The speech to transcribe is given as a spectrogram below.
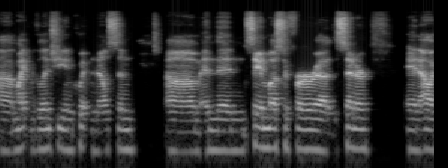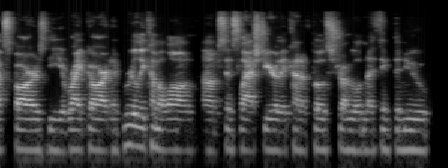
uh, Mike McGlinchey and Quenton Nelson. Um, and then Sam Mustipher, uh, the center and Alex Bars, the right guard, have really come along um, since last year. They kind of both struggled, and I think the new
